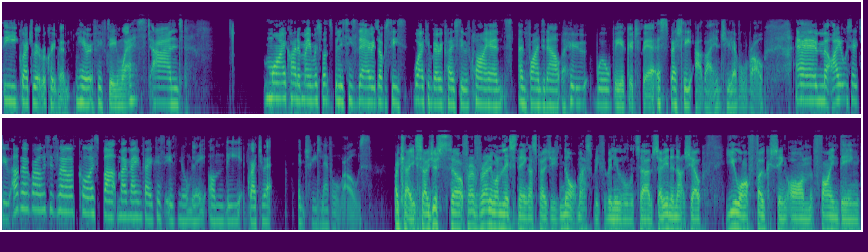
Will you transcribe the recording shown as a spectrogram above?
the graduate recruitment here at 15 West and my kind of main responsibilities there is obviously working very closely with clients and finding out who will be a good fit, especially at that entry level role. Um, I also do other roles as well, of course, but my main focus is normally on the graduate entry level roles. Okay, so just so for, for anyone listening, I suppose who's not massively familiar with all the terms, so in a nutshell, you are focusing on finding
